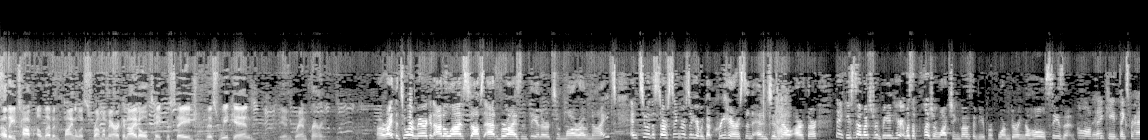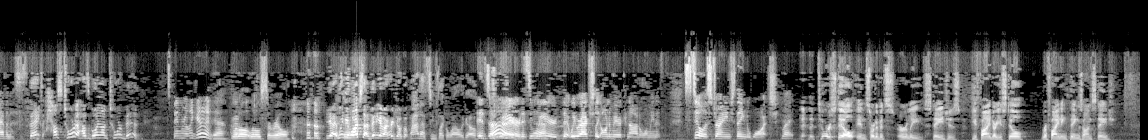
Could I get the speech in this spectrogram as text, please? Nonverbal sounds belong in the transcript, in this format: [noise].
Well, the top 11 finalists from American Idol take the stage this weekend in Grand Prairie. All right, the tour American Idol Live stops at Verizon Theater tomorrow night. And two of the star singers are here. We've got Kree Harrison and Janelle Arthur. Thank you so much for being here. It was a pleasure watching both of you perform during the whole season. Oh, thank, you. Thanks for having us. Thanks. How's tour? How's going on tour been? It's been really good. Yeah, a little, little surreal. [laughs] [laughs] Yeah, when you watch that video, I heard y'all go, wow, that seems like a while ago. It's does, weird. It's yeah. weird that we were actually on American Idol. I mean, it's still a strange thing to watch. Right. The, the tour still in sort of its early stages. Do you find, are you still refining things on stage?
